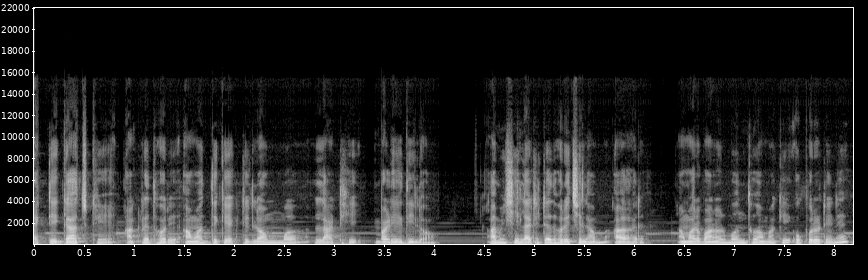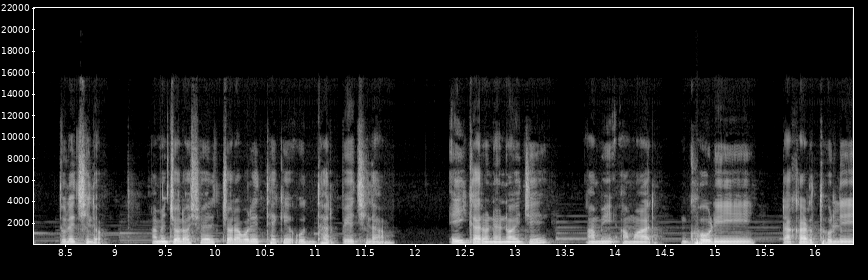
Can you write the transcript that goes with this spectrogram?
একটি গাছকে আঁকড়ে ধরে আমার দিকে একটি লম্বা লাঠি বাড়িয়ে দিল। আমি সেই লাঠিটা ধরেছিলাম আর আমার বানর বন্ধু আমাকে উপরে টেনে তুলেছিল। আমি জলাশয়ের চরাবলির থেকে উদ্ধার পেয়েছিলাম। এই কারণে নয় যে আমি আমার ঘড়ি টাকার থলি,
